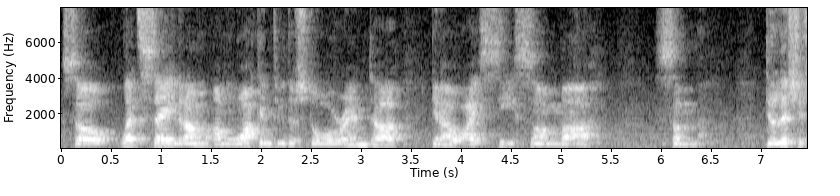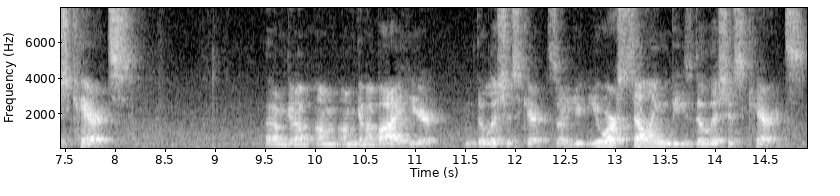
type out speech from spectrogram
So let's say that I'm, I'm walking through the store and uh, you know I see some uh, some delicious carrots that I'm gonna I'm, I'm gonna buy here. Delicious carrots. So you, you are selling these delicious carrots,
